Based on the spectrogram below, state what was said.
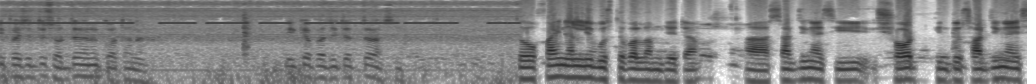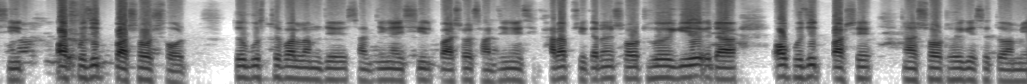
এই পাশে তো শর্ট দেখানোর কথা না। এই ক্যাপাসিটার তো আছে। তো ফাইনালি বুঝতে পারলাম যে এটা চার্জিং আইসি শর্ট কিন্তু চার্জিং আইসির অপোজিট পাশেও শর্ট তো বুঝতে পারলাম যে চার্জিং আইসির পাশেও চার্জিং আইসি খারাপ সে কারণে শর্ট হয়ে গিয়ে এটা অপোজিট পাশে শর্ট হয়ে গেছে। তো আমি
